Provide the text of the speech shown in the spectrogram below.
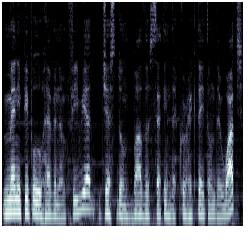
Many people who have an amphibia just don't bother setting the correct date on their watch,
